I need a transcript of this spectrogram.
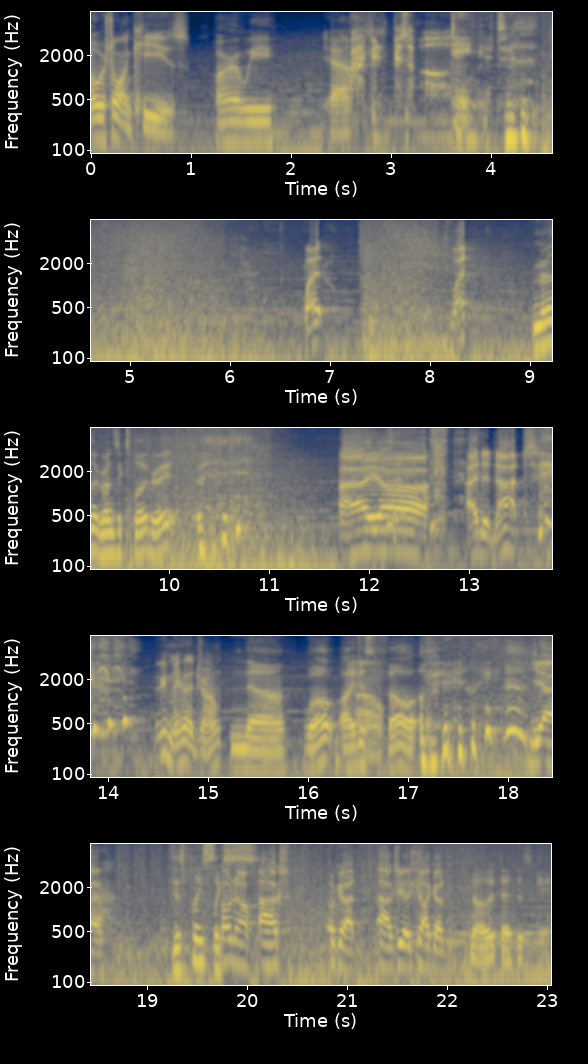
Oh, we're still on keys. Are we? Yeah. I'm invisible. Dang it. What? What? Remember the guns explode, right? I, uh, I did not. We can make that jump. no. Well, I just Oh. fell, apparently. Yeah. this place looks... Oh no, Alex. Oh god. Alex, you got a shotgun. No, they're dead. That's okay.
